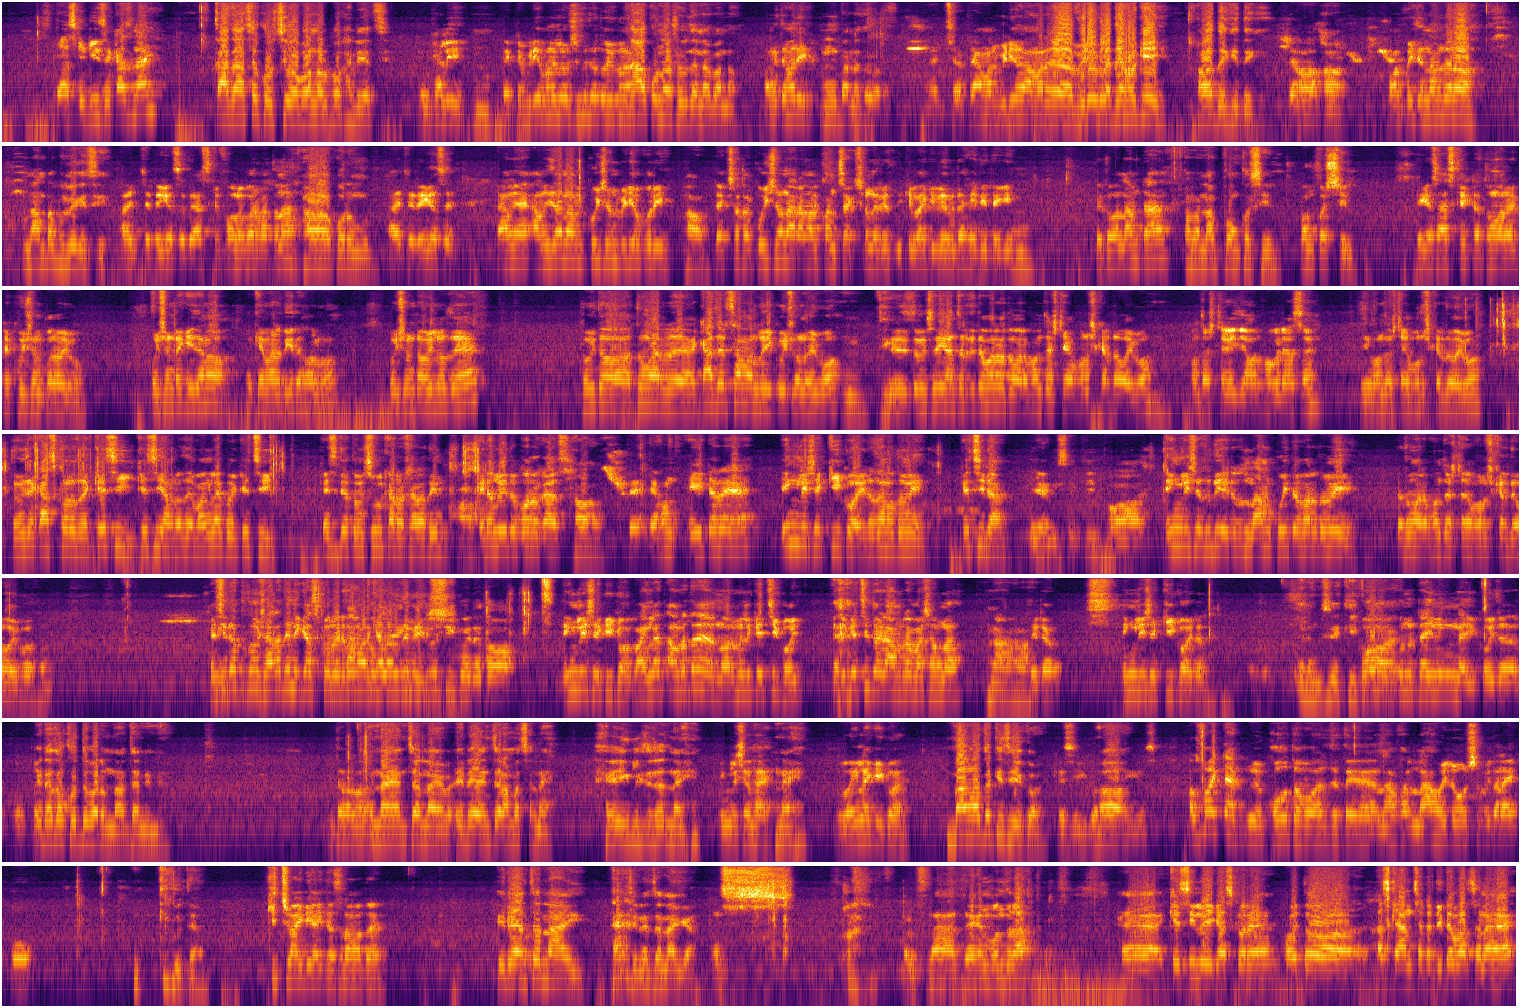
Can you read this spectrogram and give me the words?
আজকে কি কাজ নাই? কাজ আছে করছি ওখানে অল্প খালি আছে। খালি? একটা ভিডিও বানালে অসুবিধা তো না? না কোনো অসুবিধা না বানাও। বানাইতে পারি? হুম বানাতে পারো। আচ্ছা তো আমার ভিডিও আমার ভিডিওগুলো দেখো কি? হ্যাঁ দেখি দেখি। দেখো। হ্যাঁ। আমার পেজের নাম জানো? নামটা ভুলে গেছি। আচ্ছা ঠিক আছে আজকে ফলো করবা তো না? হ্যাঁ হ্যাঁ করুন আচ্ছা ঠিক আছে। আমি আমি জানো আমি কুয়েশন ভিডিও করি। হ্যাঁ। দেখছ তো কুয়েশন আর আমার কনস্ট্রাকশনের কিবা কিবা আমি দেখাই দিতে কি? হুম। তো তোমার নামটা? আমার নাম পঙ্কশীল পঙ্কজশীল। ঠিক আছে আজকে একটা তোমার একটা কুয়েশন করা হইব। কুয়েশনটা কি জানো? ক্যামেরা দিকে দেখা বলব কুয়েশনটা হইল যে তুমি তো তোমার কাজের সামান লই কুয়েশন হইব। যদি তুমি সেই আনসার দিতে পারো তোমার পঞ্চাশ টাকা পুরস্কার দেওয়া হইব। পঞ্চাশ টাকা যে আমার পকেটে আছে। এই পঞ্চাশ টাকা পুরস্কার দেওয়া হইব। তুমি যে কাজ করো যে কেচি কেচি আমরা যে বাংলা কই কেচি কেচি দিয়ে তুমি চুল কাটো সারাদিন এটা লই তো করো কাজ। হ্যাঁ। হ্যাঁ। এখন এইটারে ইংলিশে কি কয় এটা জানো তুমি? কেচিটা? ইংলিশে যদি এটার নাম কইতে পারো তুমি তোমার পঞ্চাশ টাকা পুরস্কার দেওয়া হইব এখন। কেচিটা তো তুমি সারাদিনই কাজ করো এটা তোমার খেলার জিনিস। কি কয় এটা তো? ইংলিশে কি কয়? বাংলা আমরা তো নর্মালি কেচি কই কেচি তো এটা আমরা ভাষাও না। না হ্যাঁ। এটা ইংলিশে কি কয় এটা ইংলিশে কি কোনো টাইমিং নাই এটা তো করতে পারব না জানি না। না? অ্যান্সার নাই এটা অ্যান্সার আমার কাছে নাই। ইংলিশে নাই। ইংলিশে নাই? নাই। বাংলা কি কয়? বাংলা তো কিছুই কয়। কেচি কয় হ্যাঁ। ঠিক আছে। অল্প একটা কও তো যাতে না না অসুবিধা নাই কও কি করতাম কিছু আইডিয়া আইতেছে না মাথায়? এটা অ্যান্সার নাই। হ্যাঁ। অ্যান্সার নাই গা। না দেখেন বন্ধুরা হ্যাঁ কেসি লই কাজ করে? হয়তো আজকে আনসারটা দিতে পারছে না হ্যাঁ।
